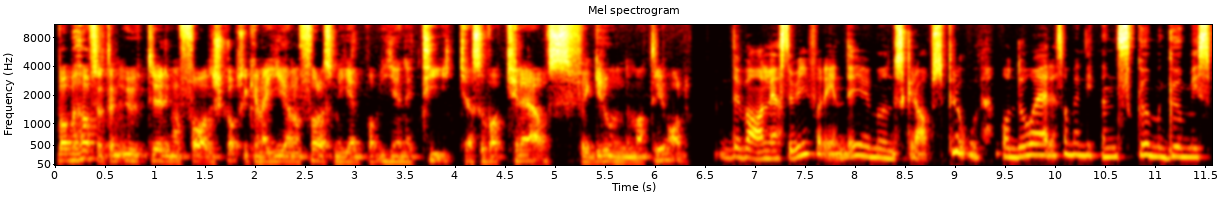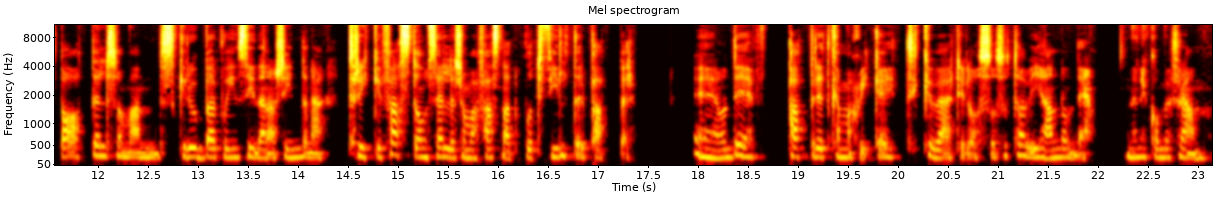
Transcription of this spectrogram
Vad behövs för att en utredning om faderskap ska kunna genomföras med hjälp av genetik? Alltså vad krävs för grundmaterial? Det vanligaste vi får in det är munskrapsprov. Och då är det som en liten skumgummispatel som man skrubbar på insidan av kinderna, trycker fast de celler som har fastnat på ett filterpapper. Eh, och det pappret kan man skicka i ett kuvert till oss och så tar vi hand om det när det kommer fram.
